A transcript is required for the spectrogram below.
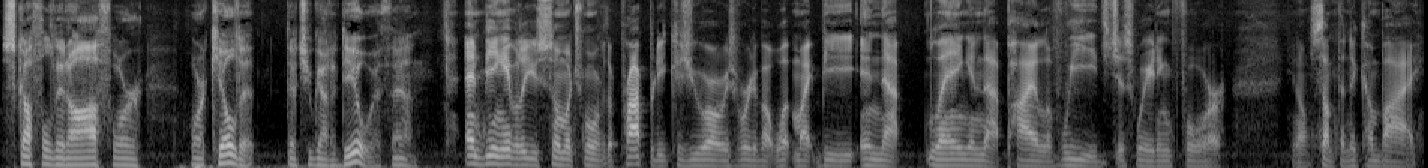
scuffled it off, or or killed it that you've got to deal with then. and being able to use so much more of the property because you were always worried about what might be in that laying in that pile of weeds just waiting for you know something to come by oh.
